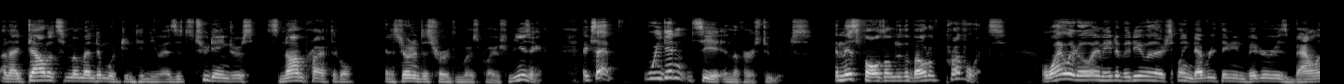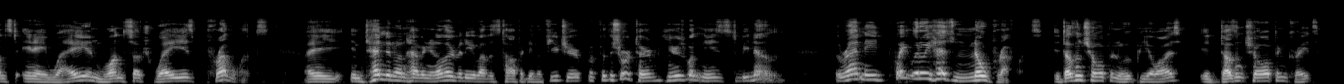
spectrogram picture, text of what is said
and I doubt its momentum would continue as it's too dangerous, it's non-practical, and it's shown to discourage most players from using it. Except, we didn't see it in the first two weeks. And this falls under the belt of prevalence. A while ago, I made a video that explained everything in Vigor is balanced in a way, and one such way is prevalence. I intended on having another video about this topic in the future, but for the short term, here's what needs to be known. The Rad Nade quite literally has no prevalence. It doesn't show up in loot POIs, it doesn't show up in crates,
